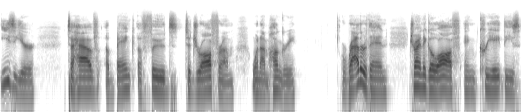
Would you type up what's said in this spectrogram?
easier to have a bank of foods to draw from when I'm hungry rather than trying to go off and create these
